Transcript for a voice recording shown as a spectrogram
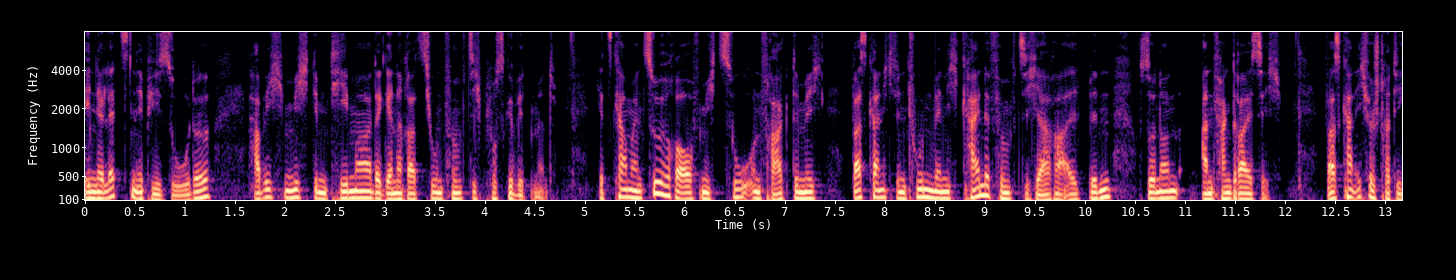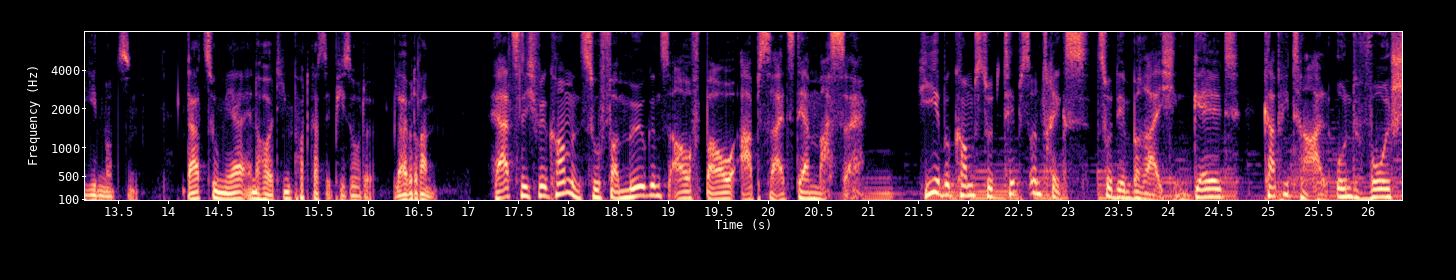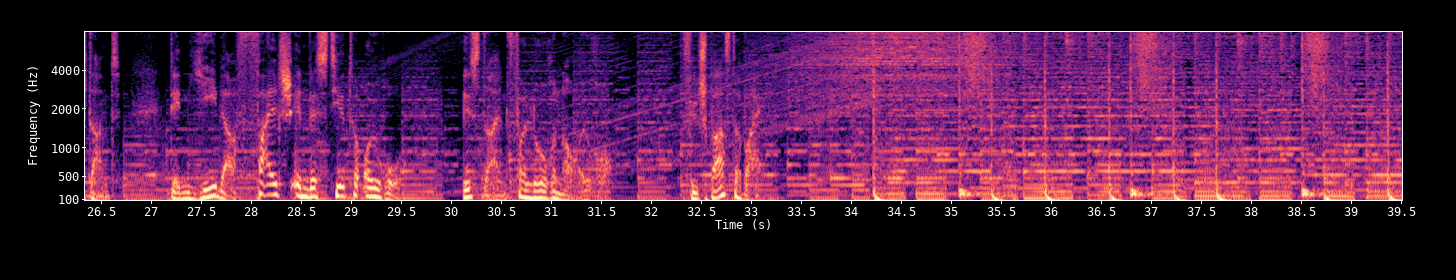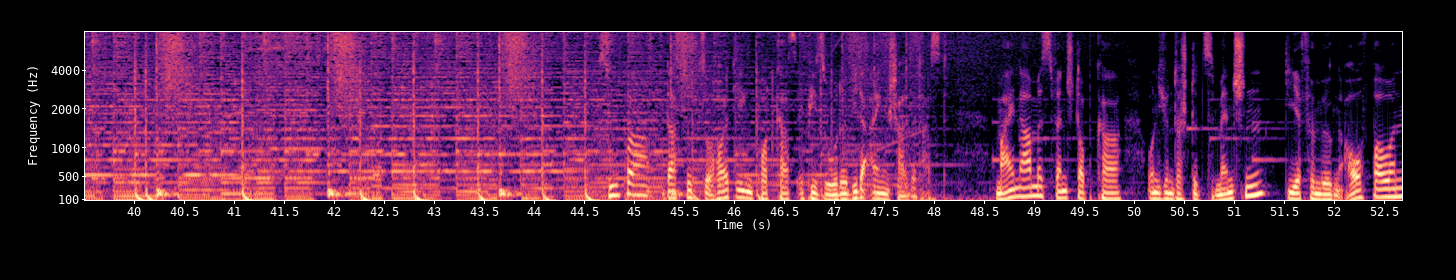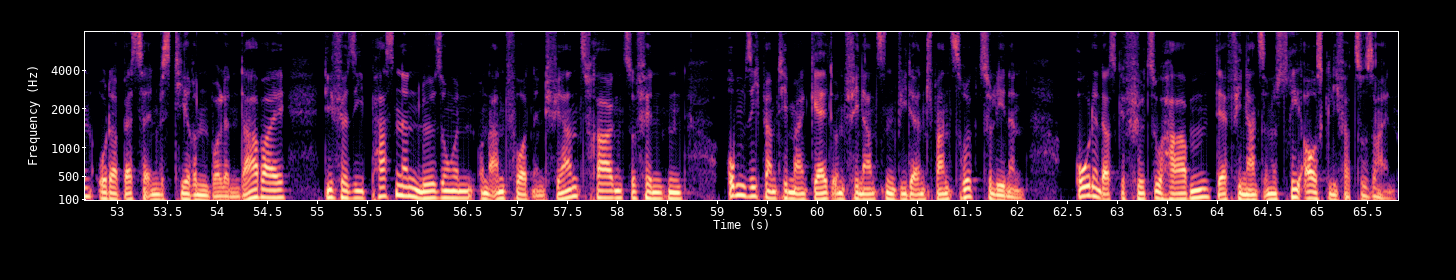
In der letzten Episode habe ich mich dem Thema der Generation 50 plus gewidmet. Jetzt kam ein Zuhörer auf mich zu und fragte mich, was kann ich denn tun, wenn ich keine 50 Jahre alt bin, sondern Anfang 30? Was kann ich für Strategien nutzen? Dazu mehr in der heutigen Podcast-Episode. Bleibe dran. Herzlich willkommen zu Vermögensaufbau abseits der Masse. Hier bekommst du Tipps und Tricks zu den Bereichen Geld, Kapital und Wohlstand. Denn jeder falsch investierte Euro ist ein verlorener Euro. Viel Spaß dabei! Super, dass du zur heutigen Podcast-Episode wieder eingeschaltet hast. Mein Name ist Sven Stopka und ich unterstütze Menschen, die ihr Vermögen aufbauen oder besser investieren wollen, dabei, die für sie passenden Lösungen und Antworten in Finanzfragen zu finden um sich beim Thema Geld und Finanzen wieder entspannt zurückzulehnen, ohne das Gefühl zu haben, der Finanzindustrie ausgeliefert zu sein.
